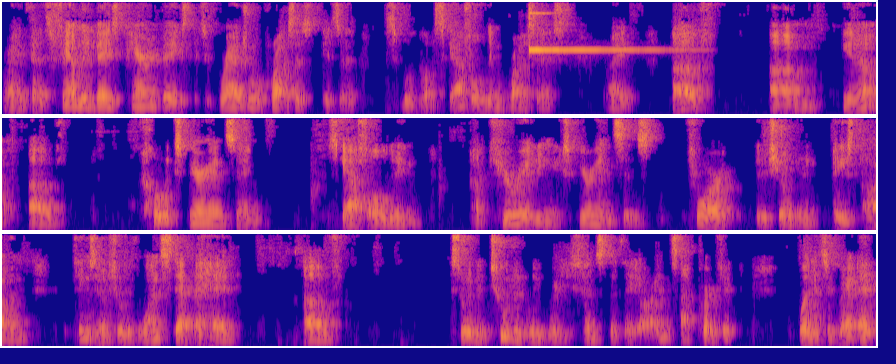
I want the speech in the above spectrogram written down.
Right? That's family based, parent based. It's a gradual process. It's a what we call a scaffolding process, right? Of um, you know, of co-experiencing, scaffolding, uh, curating experiences for the children based on things that are sort of one step ahead of sort of intuitively where you sense that they are. And it's not perfect, but it's a great,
